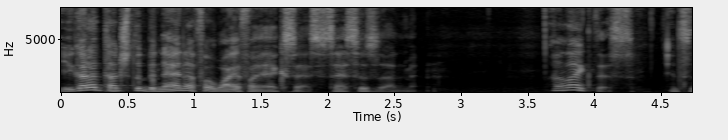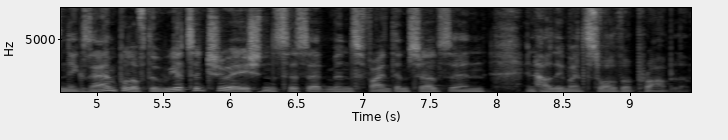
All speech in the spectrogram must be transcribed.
You gotta touch the banana for Wi-Fi access, says sysadmin. I like this. It's an example of the weird situations sysadmins find themselves in and how they might solve a problem.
